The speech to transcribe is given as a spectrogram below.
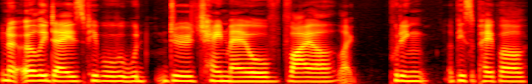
you know, early days people would do chain mail via like putting a piece of paper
